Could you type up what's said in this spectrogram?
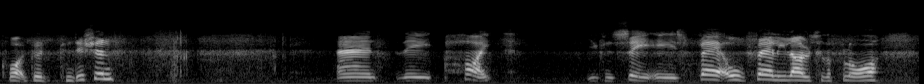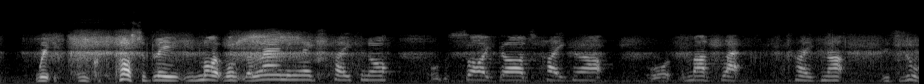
quite good condition. And the height you can see is fair, all fairly low to the floor which you possibly you might want the landing legs taken off or the side guards taken up the mud flats taken up. This is all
